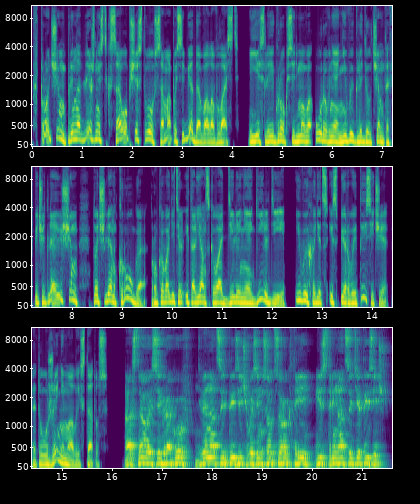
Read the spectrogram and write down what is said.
Впрочем, принадлежность к сообществу сама по себе давала власть. И если игрок седьмого уровня не выглядел чем-то впечатляющим, то член круга, руководитель итальянского отделения гильдии и выходец из первой тысячи – это уже немалый статус. Осталось игроков 12843 из 13 тысяч.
